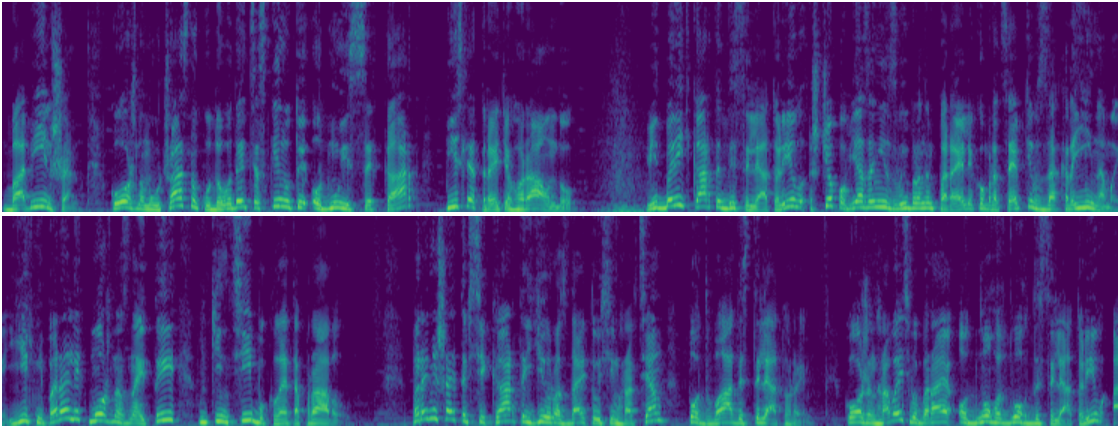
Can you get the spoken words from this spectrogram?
ба більше, кожному учаснику доведеться скинути одну із цих карт після третього раунду. Відберіть карти дистиляторів, що пов'язані з вибраним переліком рецептів за країнами. Їхній перелік можна знайти в кінці буклета правил. Перемішайте всі карти і роздайте усім гравцям по два дистилятори. Кожен гравець вибирає одного з двох дистиляторів, а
